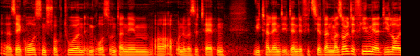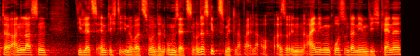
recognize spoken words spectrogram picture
äh, sehr großen Strukturen in Großunternehmen, äh, auch Universitäten, wie Talente identifiziert werden. Man sollte vielmehr die Leute anlassen, die letztendlich die Innovation dann umsetzen. Und das gibt es mittlerweile auch. Also in einigen Großunternehmen, die ich kenne,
